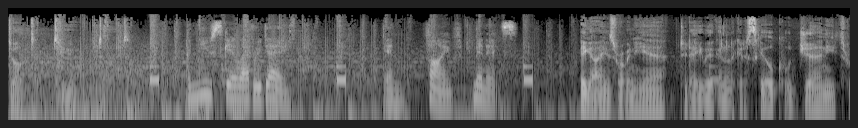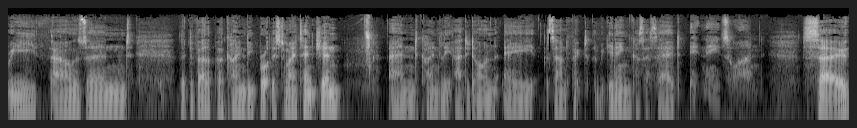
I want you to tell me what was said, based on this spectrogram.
dot to dot. A new skill every day. In five minutes. Hey guys, Robin here. Today we're going to look at a skill called Journey 3000. The developer kindly brought this to my attention and kindly added on a sound effect at the beginning because I said it needs one. So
